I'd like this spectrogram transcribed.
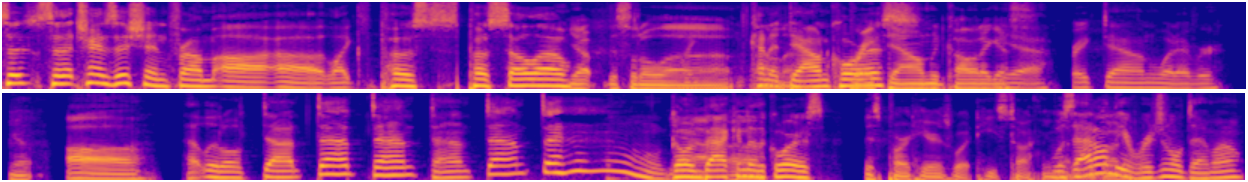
So so that transition from uh uh like post post solo, Yep, this little uh, kind of down chorus, breakdown, we'd call it, I guess. Yeah, breakdown, whatever. Yep. Uh, That little dun dun dun dun dun dun going Yeah, back into uh, the chorus. This part here is what he's talking about. Was that on the original demo?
